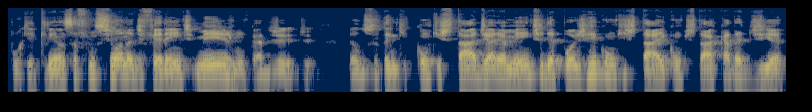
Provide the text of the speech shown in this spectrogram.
Porque criança funciona diferente mesmo, cara. De, de, você tem que conquistar diariamente e depois reconquistar e conquistar a cada dia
